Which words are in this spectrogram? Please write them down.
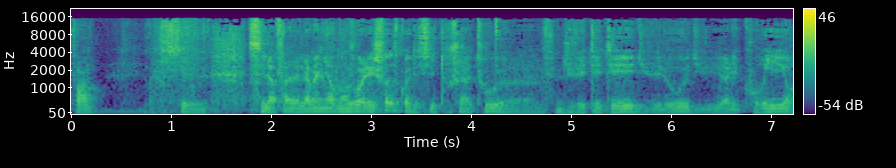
Enfin, c'est la, la manière dont je vois les choses, quoi, d'essayer de toucher à tout, euh, du VTT, du vélo, du aller courir.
